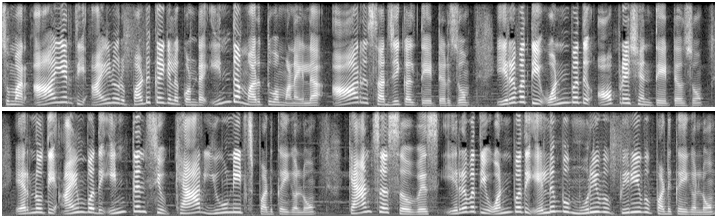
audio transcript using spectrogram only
சுமார் ஆயிரத்தி ஐநூறு படுக்கைகளை கொண்ட இந்த மருத்துவமனையில் ஆறு சர்ஜிக்கல் தேட்டர்ஸும் இருபத்தி ஒன்பது ஆப்ரேஷன் தேட்டர்ஸும் இரநூத்தி ஐம்பது இன்டென்சிவ் கேர் யூனிட்ஸ் படுக்கைகளும் கேன்சர் சர்வீஸ் இருபத்தி ஒன்பது எலும்பு முறிவு பிரிவு படுக்கைகளும்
